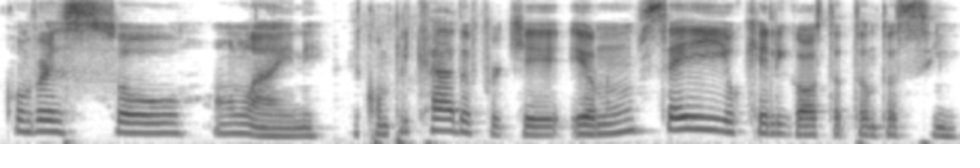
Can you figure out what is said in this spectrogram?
conversou online. É complicado porque eu não sei o que ele gosta tanto assim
